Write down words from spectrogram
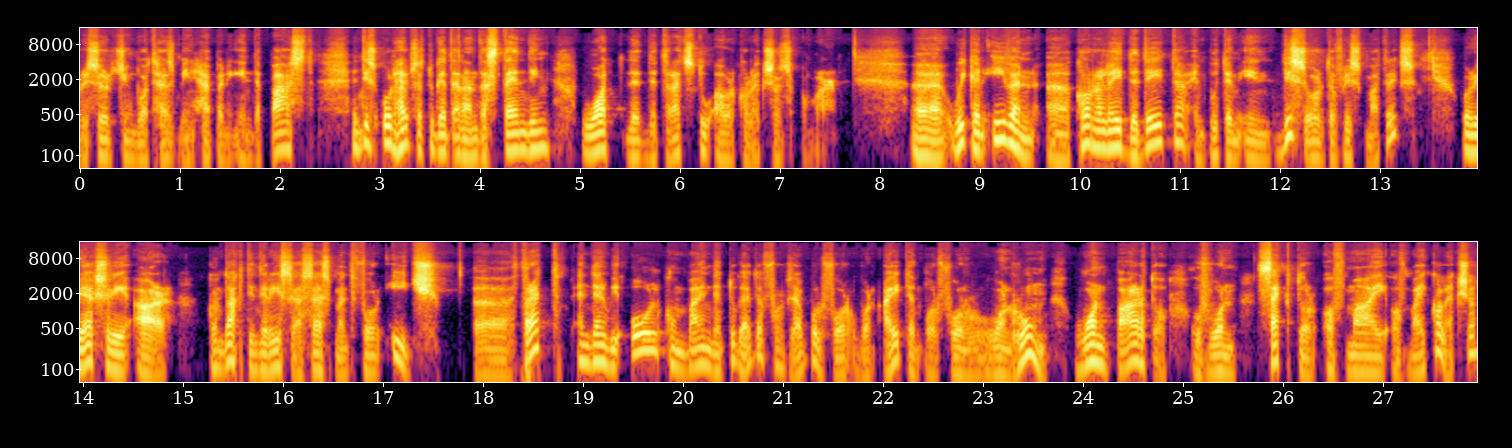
researching what has been happening in the past. And this all helps us to get an understanding what the, the threats to our collections are. Uh, we can even uh, correlate the data and put them in this sort of risk matrix, where we actually are conducting the risk assessment for each uh, threat and then we all combine them together for example for one item or for one room one part of, of one sector of my of my collection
